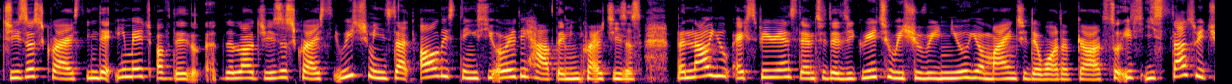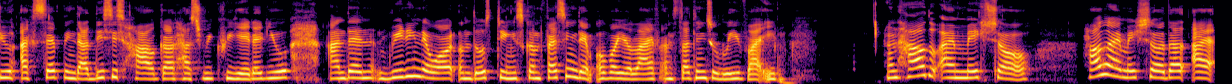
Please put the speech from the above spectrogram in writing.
Jesus Christ, in the image of the the Lord Jesus Christ, which means that all these things you already have them in Christ Jesus, but now you experience them to the degree to which you renew your mind to the Word of God. So it, it starts with you accepting that this is how God has recreated you, and then reading the Word on those things, confessing them over your life, and starting to live by it. And how do I make sure? How do I make sure that I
